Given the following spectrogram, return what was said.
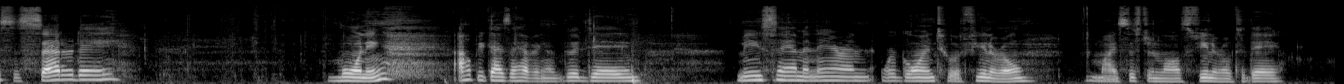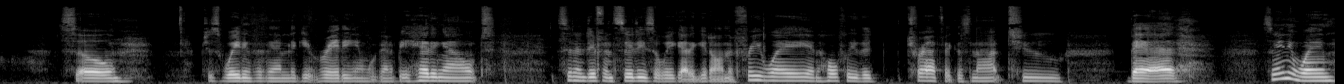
This is Saturday morning. I hope you guys are having a good day. Me, Sam, and Aaron, we're going to a funeral, my sister in law's funeral today. So, just waiting for them to get ready, and we're going to be heading out. It's in a different city, so we got to get on the freeway, and hopefully, the traffic is not too bad. So, anyway,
